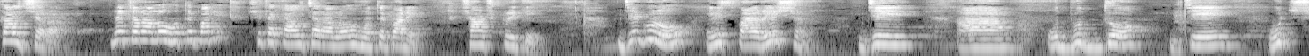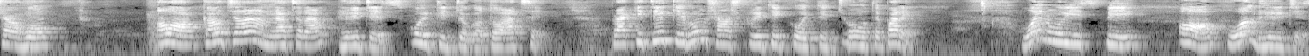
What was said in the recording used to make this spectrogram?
cultural ন্যাচারালও হতে পারে, সেটা কালচারালও হতে পারে। সাংস্কৃতিক। যেগুলো ইন্সপায়ারেশন যে উদ্বুদ্ধ, যে, উৎসাহ our cultural and natural heritage ঐতিহ্যগত আছে। প্রাকৃতিক এবং সাংস্কৃতিক ঐতিহ্য হতে পারে। When we speak of world heritage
